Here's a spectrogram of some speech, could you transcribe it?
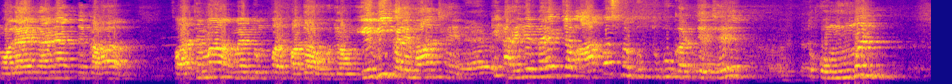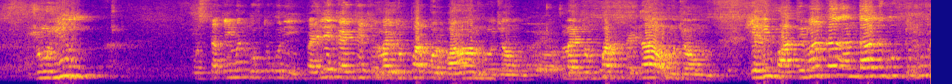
मौलाए कायनात ने कहा, फातिमा, मैं तुम पर फदा हो जाऊँ। ये भी कलिमात हैं कि अहले बैत जब आपस में गुफ्तगू करते थे तो उमूमन यूँ ही मुस्तकीमत गुफ्तगू नहीं। पहले कहते थे, मैं तुम पर कुर्बान हो जाऊँ, मैं तुम पर फिदा हो जाऊँ। यही फातिमा का अंदाज गुफ्तगू,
